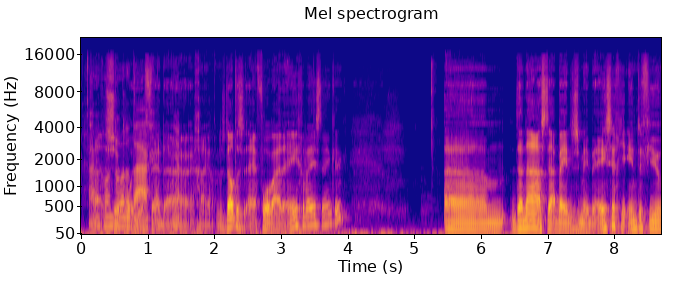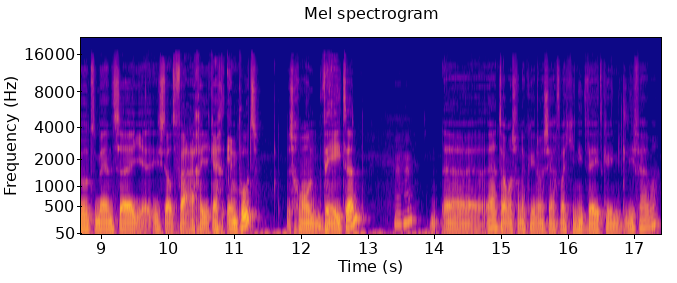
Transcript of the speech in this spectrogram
Ga je gewoon sukkel door de je dagen, verder. ja. Ga je, dus dat is eh, voorwaarde 1 geweest, denk ik. Ehm, daarnaast daar ben je dus mee bezig. Je interviewt mensen, je, je stelt vragen, je krijgt input. Dus gewoon weten. Mhm. Eh, ja, Thomas van Aquino zegt, wat je niet weet kun je niet liefhebben.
